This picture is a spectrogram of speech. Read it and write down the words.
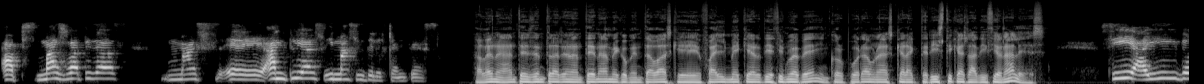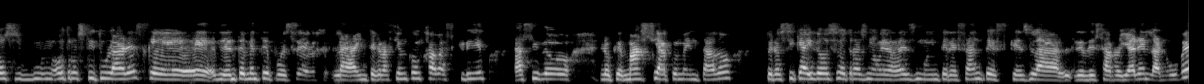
apps más rápidas, más eh, amplias y más inteligentes. Alena, antes de entrar en antena me comentabas que FileMaker 19 incorpora unas características adicionales. Sí, hay dos otros titulares que evidentemente pues eh, la integración con JavaScript ha sido lo que más se ha comentado, pero sí que hay dos otras novedades muy interesantes, que es la de desarrollar en la nube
